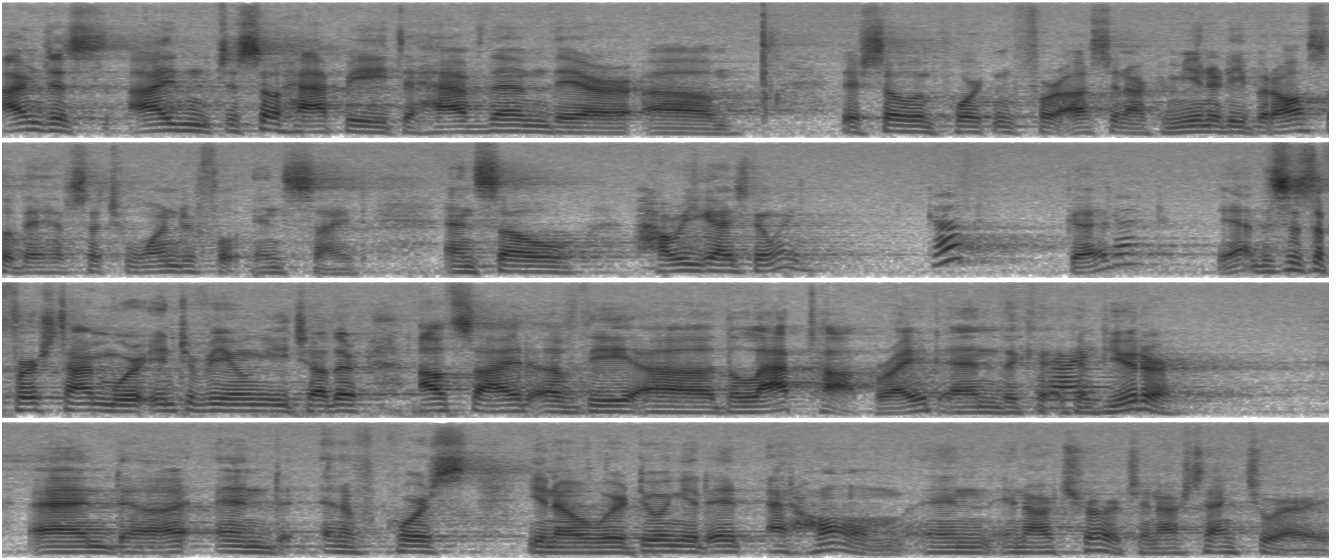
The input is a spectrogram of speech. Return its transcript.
I'm just I'm just so happy to have them. They're um, they're so important for us in our community, but also they have such wonderful insight. And so, how are you guys doing? Good. Good. Good. Yeah, this is the first time we're interviewing each other outside of the uh, the laptop, right, and the c- Right. computer. And, uh, and, and of course, you know, we're doing it at, at home in, in our church, in our sanctuary.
